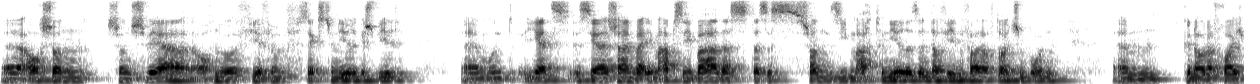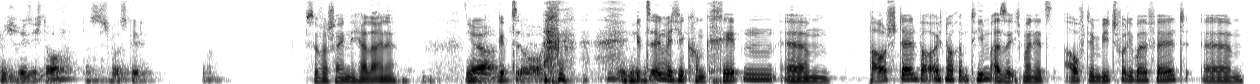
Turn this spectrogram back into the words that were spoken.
äh, auch schon, schon schwer, auch nur vier, fünf, sechs Turniere gespielt. Ähm, und jetzt ist ja scheinbar eben absehbar, dass, dass es schon sieben, acht Turniere sind auf jeden Fall auf deutschem Boden. Ähm, genau, da freue ich mich riesig drauf, dass es losgeht. Bist du wahrscheinlich nicht alleine. Ja. Gibt es irgendwelche konkreten ähm, Baustellen bei euch noch im Team? Also ich meine jetzt auf dem Beachvolleyballfeld, ähm,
